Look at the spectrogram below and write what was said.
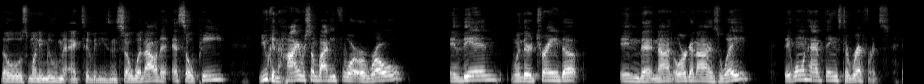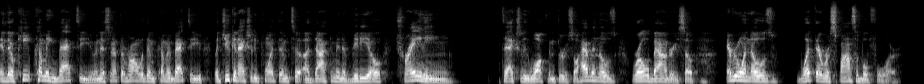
those money movement activities. And so without an SOP, you can hire somebody for a role and then when they're trained up in that non organized way, they won't have things to reference and they'll keep coming back to you. And there's nothing wrong with them coming back to you, but you can actually point them to a document, a video, training to actually walk them through. So having those role boundaries so everyone knows what they're responsible for.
